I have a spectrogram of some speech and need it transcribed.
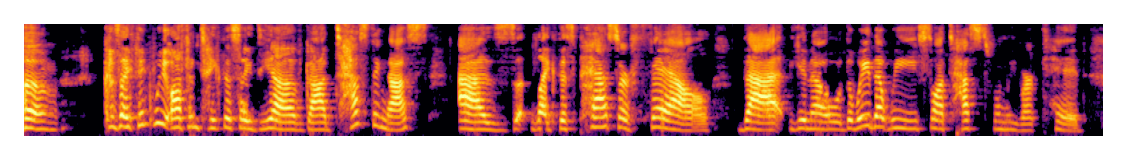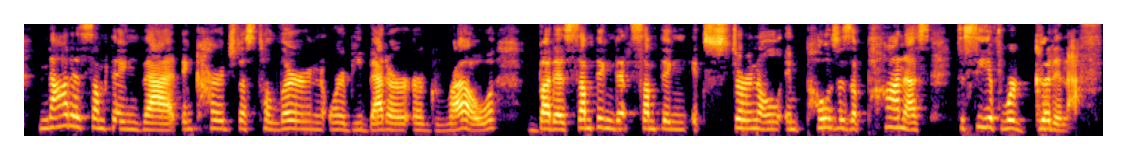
um, because I think we often take this idea of God testing us as like this pass or fail that you know the way that we saw tests when we were a kid not as something that encouraged us to learn or be better or grow but as something that something external imposes upon us to see if we're good enough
